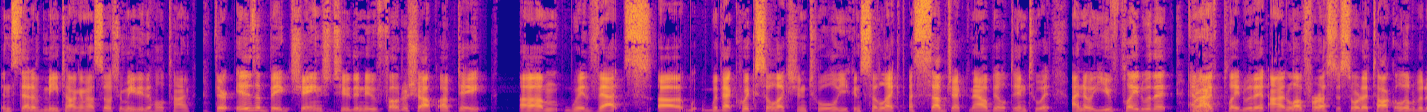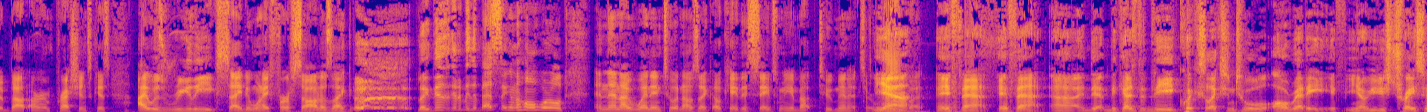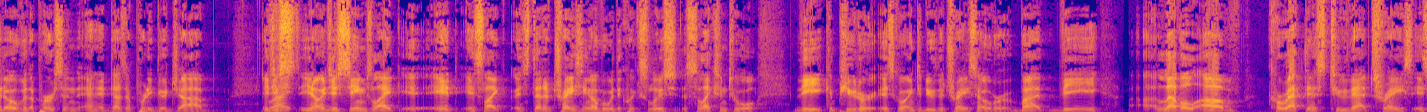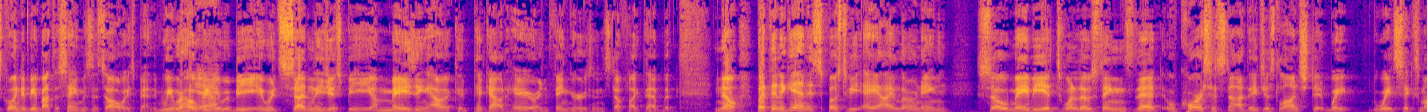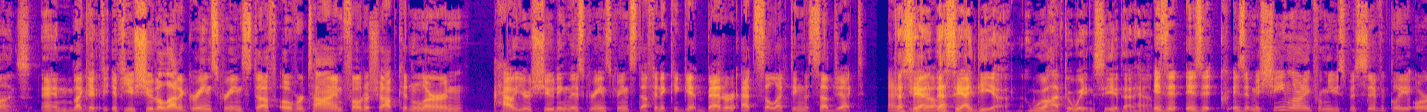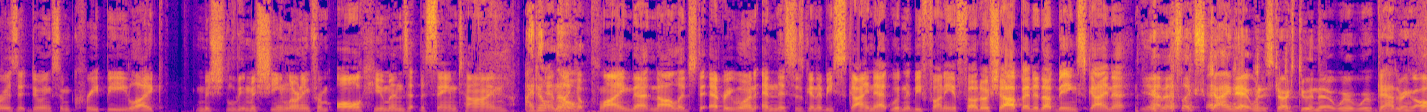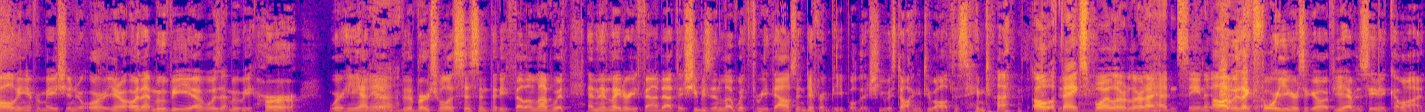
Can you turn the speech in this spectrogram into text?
instead of me talking about social media the whole time there is a big change to the new photoshop update um, with that uh, with that quick selection tool, you can select a subject now built into it. I know you've played with it, and Right. I've played with it. I'd love for us to sort of talk a little bit about our impressions because I was really excited when I first saw it. I was like, like this is gonna be the best thing in the whole world. And then I went into it and I was like, okay, this saves me about two minutes or Yeah, but, if that, if that, uh, th- because the quick selection tool already, if you know, you just trace it over the person and it does a pretty good job. It just, Right. you know, it just seems like it, it. It's like instead of tracing over with the quick solution, selection tool, the computer is going to do the trace over, but the uh, level of correctness to that trace is going to be about the same as it's always been. We were hoping Yeah. it would be, it would suddenly just be amazing how it could pick out hair and fingers and stuff like that. But no, but then again, it's supposed to be AI learning. So maybe it's one of those things that, of course, it's not. They just launched it. Wait, wait six months, and Like if if you shoot a lot of green screen stuff over time, Photoshop can learn how you're shooting this green screen stuff, and it can get better at selecting the subject. As that's the go. that's the idea. We'll have to wait and see if that happens. Is it is it is it machine learning from you specifically, or is it doing some creepy like mach- machine learning from all humans at the same time? I don't and, know. like applying that knowledge to everyone, and this is going to be Skynet. Wouldn't it be funny if Photoshop ended up being Skynet? yeah, that's like Skynet when it starts doing the we're we're gathering all the information, or you know, or that movie. Uh, what was that movie? Her, where he had Yeah. the, the virtual assistant that he fell in love with, and then later he found out that she was in love with three thousand different people that she was talking to all at the same time. oh, thanks. Spoiler alert! I hadn't seen it. Oh, it was like So. four years ago. If you haven't seen it, come on.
